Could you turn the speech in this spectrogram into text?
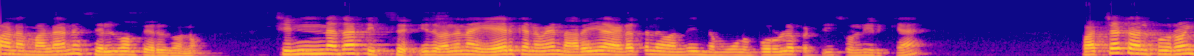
மலை மலைன்னு செல்வம் பெருகணும். சின்னதாக டிப்ஸு இது வந்து நான் ஏற்கனவே நிறைய இடத்துல வந்து இந்த மூணு பொருளை பற்றி சொல்லியிருக்கேன். பச்சை கற்பூரம்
